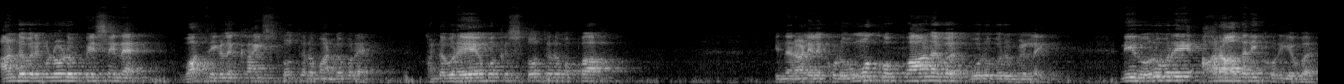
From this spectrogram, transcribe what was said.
ஆண்டவர்களோடு பேசின வார்த்தைகளுக்காய் ஸ்தோத்திரம் ஆண்டவரே. ஆண்டவரே உமக்கு ஸ்தோத்திரம் அப்பா. இந்த நாளிலே கூட உமக்கு ஒப்பானவர் ஒருவரும் இல்லை. நீர் ஒருவரே ஆராதனைக்குரியவர்.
